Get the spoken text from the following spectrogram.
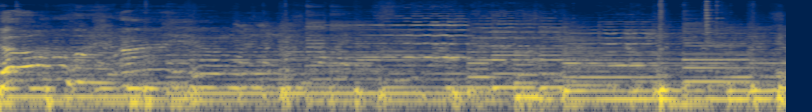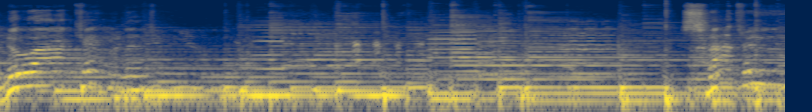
know who I am. You know I can't let slide through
